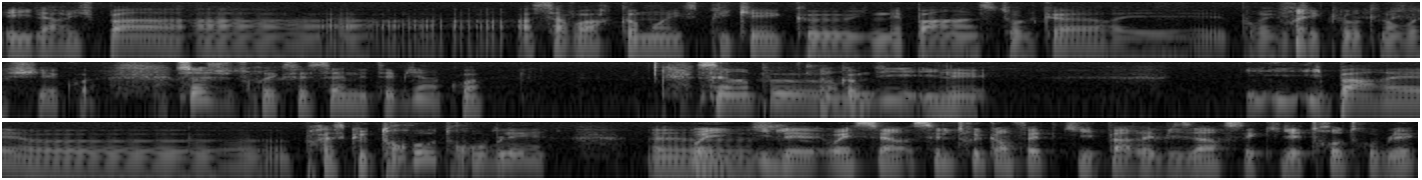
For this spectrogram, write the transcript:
et il n'arrive pas à, à- à savoir comment expliquer qu'il n'est pas un stalker et pour éviter Ouais. que l'autre l'envoie chier, quoi. Ça, je trouvais que ces scènes étaient bien, quoi. C'est un peu, Clairement. comme dit, il est. Il, il paraît euh, presque trop troublé. Euh, oui, il est, ouais, c'est le truc en fait qui paraît bizarre, c'est qu'il est trop troublé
